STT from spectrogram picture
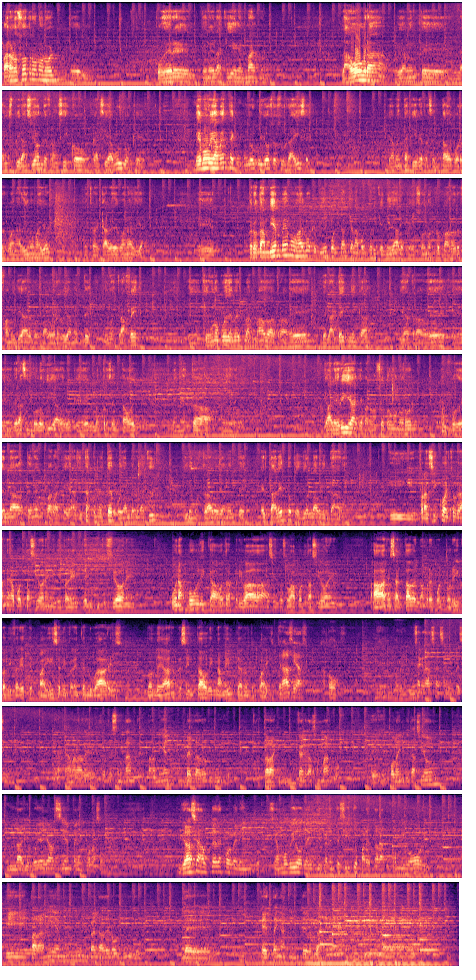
Para nosotros un honor poder tener aquí en el mármol la obra, obviamente la inspiración de Francisco García Burgos, que vemos obviamente muy orgulloso de sus raíces, obviamente aquí representado por el Juanadino Mayor, nuestro alcalde de Juanadía. Eh, pero también vemos algo que es bien importante en la puertorriqueñidad, lo que son nuestros valores familiares, los valores obviamente de nuestra fe, eh, que uno puede ver plasmado a través de la técnica y a través eh, de la simbología de lo que él nos presenta hoy en esta galería que para nosotros es un honor poderla tener para que artistas como usted puedan venir aquí y demostrar obviamente el talento que Dios le ha brindado. Y Francisco ha hecho grandes aportaciones en diferentes instituciones, unas públicas, otras privadas, haciendo sus aportaciones. Ha resaltado el nombre de Puerto Rico en diferentes países, diferentes lugares, donde ha representado dignamente a nuestro país. Gracias a todos. Eh, muchas gracias, señor presidente de la Cámara de Representantes. Para mí es un verdadero orgullo estar aquí. Muchas gracias, Marco, eh, por la invitación. La voy a llevar siempre en el corazón. Gracias a ustedes por venir. Se han movido de diferentes sitios para estar aquí conmigo hoy. Y para mí es un verdadero orgullo de que estén aquí, de verdad.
